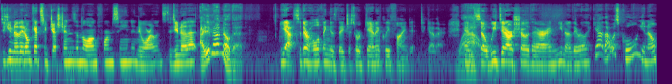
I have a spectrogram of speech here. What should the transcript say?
did you know they don't get suggestions in the long form scene in New Orleans? Did you know that? I did not know that yeah so their whole thing is they just organically find it together. Wow. and so we did our show there and you know they were like yeah that was cool you know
